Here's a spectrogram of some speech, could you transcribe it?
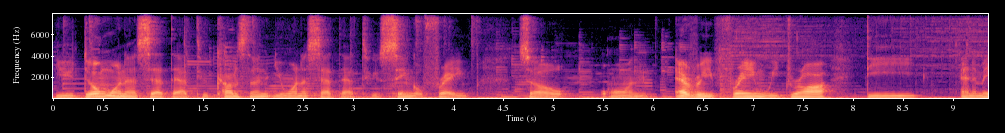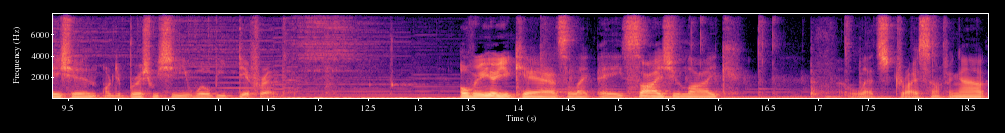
You don't want to set that to constant, you want to set that to single frame. So on every frame we draw, the animation or the brush we see will be different. Over here you can select a size you like. Let's try something out.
